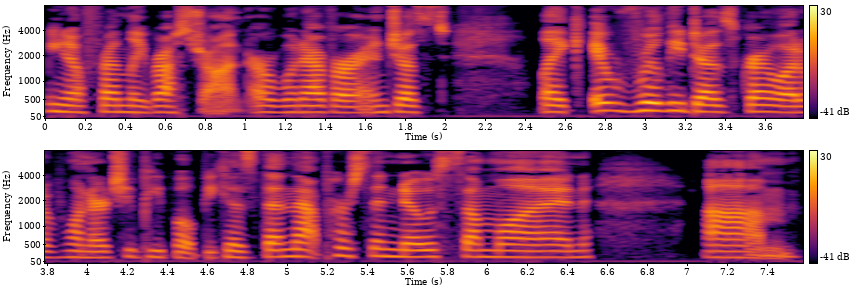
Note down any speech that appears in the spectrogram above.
you know, friendly restaurant or whatever," and just like it really does grow out of one or two people because then that person knows someone. Um,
